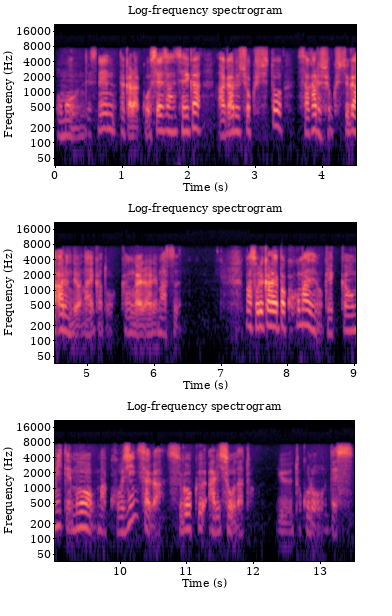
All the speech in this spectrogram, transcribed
思うんですねだからこう生産性が上がる職種と下がる職種があるんではないかと考えられます。まあ、それからやっぱここまでの結果を見ても、まあ、個人差がすごくありそうだというところです。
